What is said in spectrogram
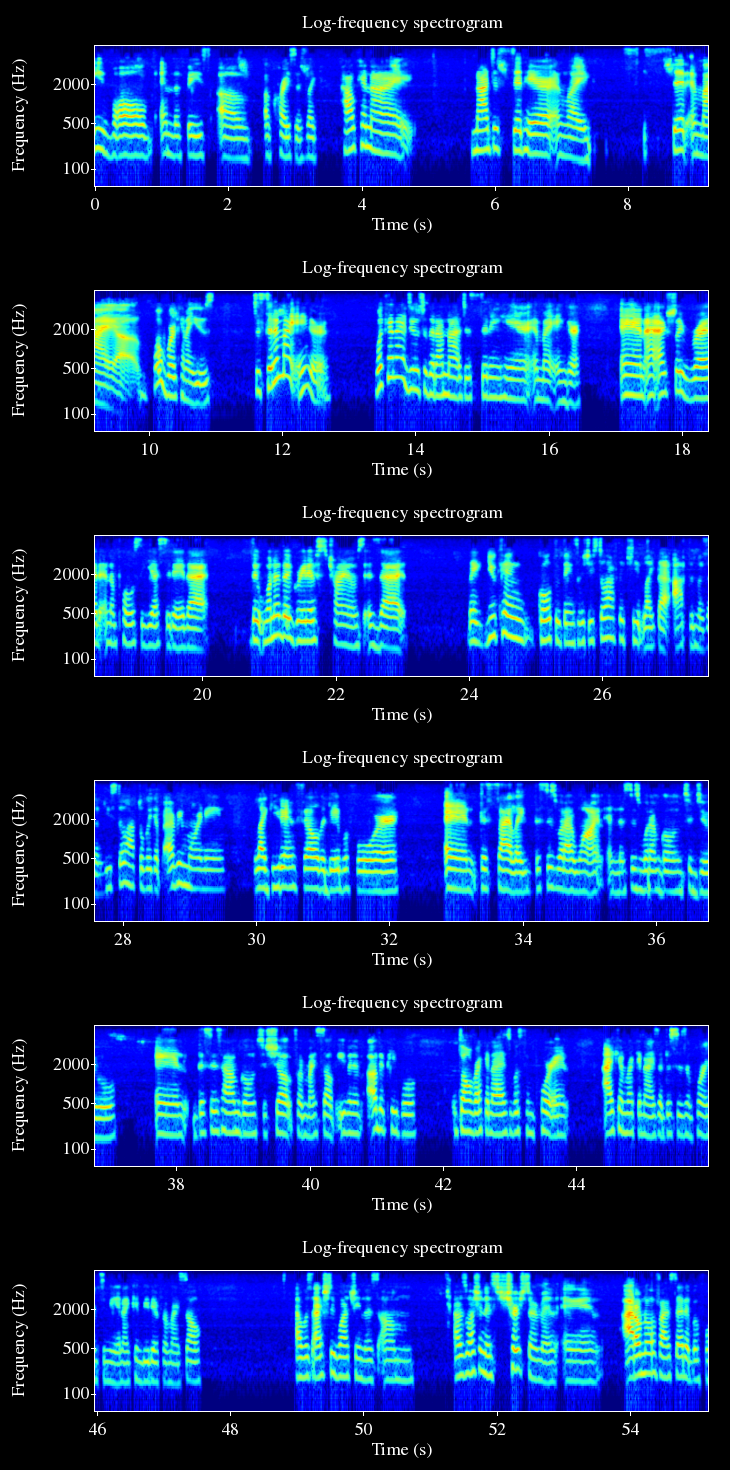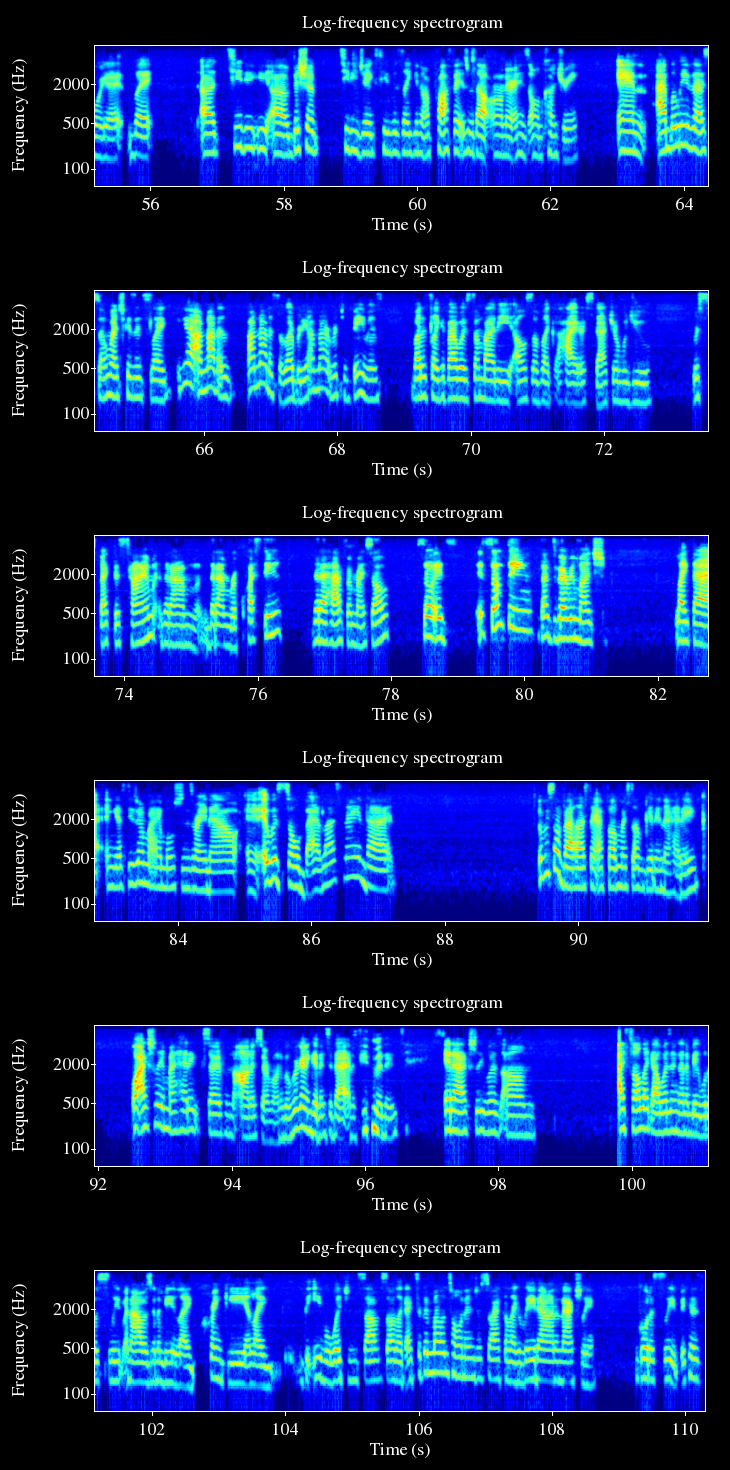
evolve in the face of a crisis? Like, how can I not just sit here and like sit in my uh, what word can I use? Just sit in my anger. What can I do so that I'm not just sitting here in my anger? And I actually read in a post yesterday that the one of the greatest triumphs is that like you can go through things, but you still have to keep like that optimism. You still have to wake up every morning like you didn't fail the day before and decide like this is what I want and this is what I'm going to do and this is how I'm going to show up for myself even if other people don't recognize what's important I can recognize that this is important to me and I can be there for myself. I was actually watching this um I was watching this church sermon and I don't know if I said it before yet, but uh TD uh Bishop TD Jakes he was like, you know, a prophet is without honor in his own country And I believe that so much because it's like, yeah, I'm not a I'm not a celebrity. I'm not rich and famous, but it's like if I was somebody else of like a higher stature, would you respect this time that I'm that I'm requesting that I have for myself? So it's it's something that's very much like that. And yes, these are my emotions right now. And it was so bad last night that it was so bad last night. I felt myself getting a headache. Well, actually, my headache started from the honor ceremony, but we're gonna get into that in a few minutes. It actually was um I felt like I wasn't gonna be able to sleep and I was gonna be like cranky and like the evil witch and stuff. So like I took a melatonin just so I could like lay down and actually go to sleep because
